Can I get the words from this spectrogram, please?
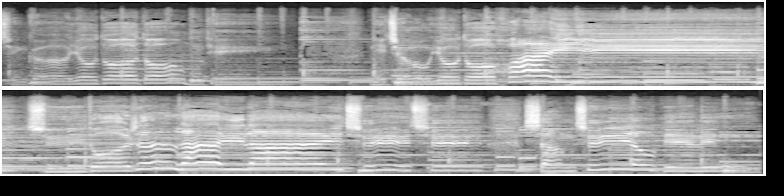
情歌有多动听，你就有多怀疑。许多人来来去去，相聚又别离，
